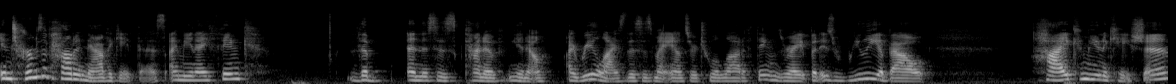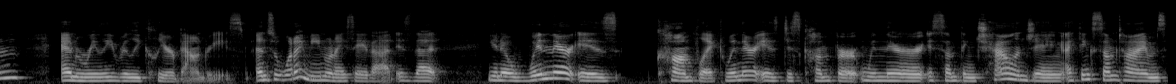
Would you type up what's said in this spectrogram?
in terms of how to navigate this i mean i think the and this is kind of, you know, I realize this is my answer to a lot of things, right? But is really about high communication and really, really clear boundaries. And so, what I mean when I say that is that, you know, when there is conflict, when there is discomfort, when there is something challenging, I think sometimes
